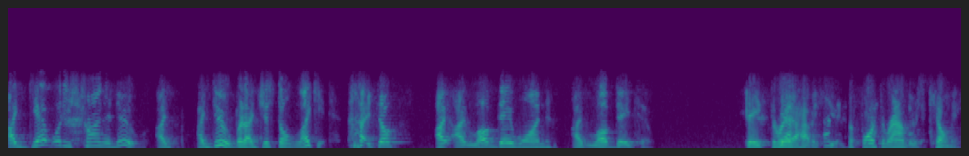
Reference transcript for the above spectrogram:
I get what he's trying to do. I I do, but I just don't like it. I don't. I I love day one. I love day two. Day three, Yeah, I have a huge. The fourth rounders kill me.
